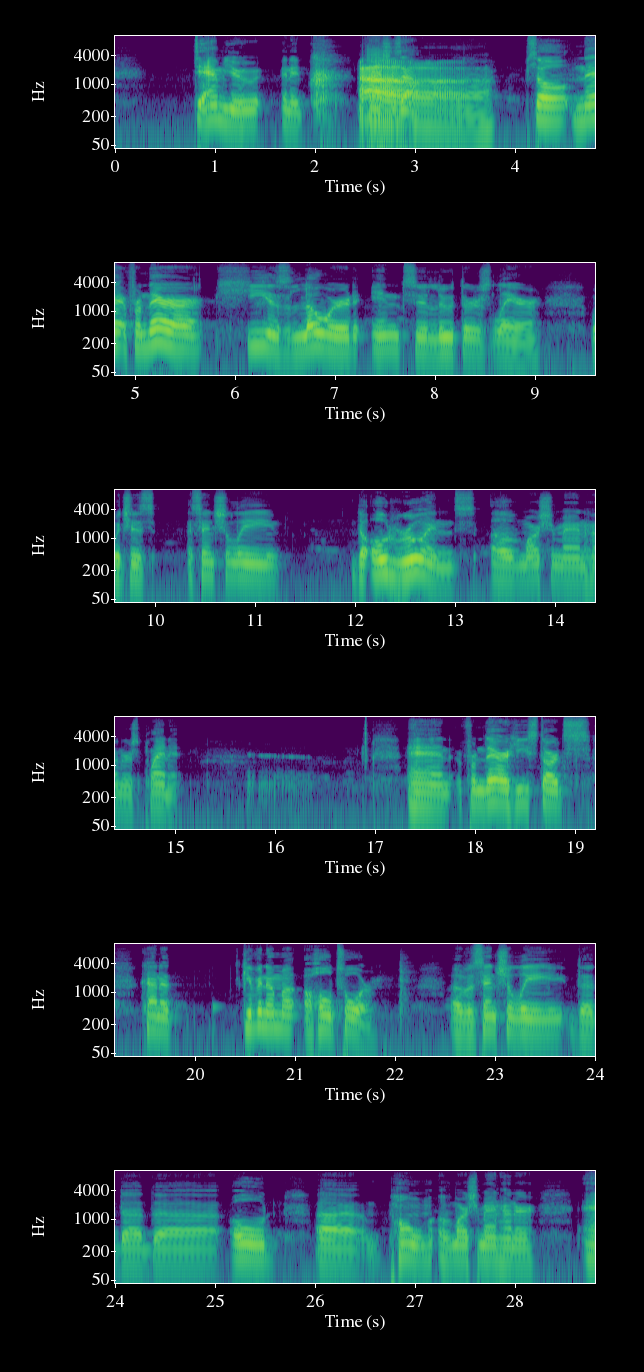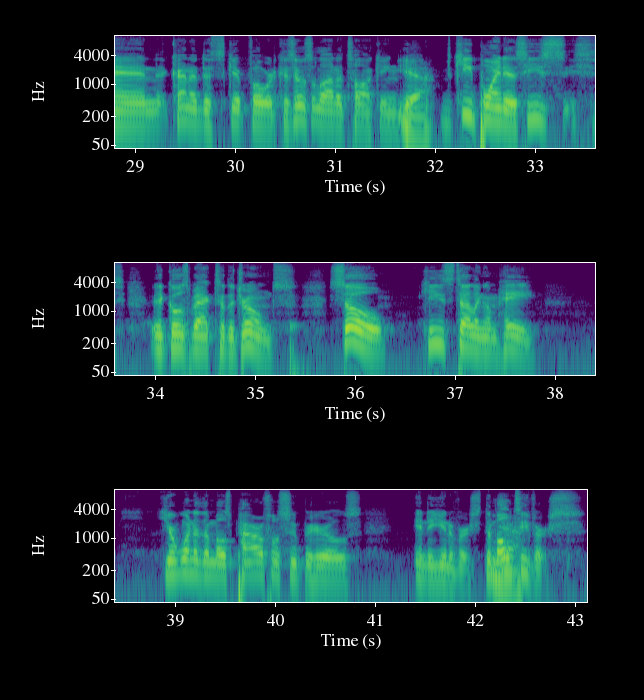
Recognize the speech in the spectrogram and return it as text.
"Damn you!" And it crashes out. Ah. So from there, he is lowered into Luthor's lair, which is essentially the old ruins of Martian Manhunter's planet. And from there, he starts kind of giving him a, a whole tour of essentially the the the old uh, home of Martian Manhunter, and kind of to skip forward because there was a lot of talking Yeah. the key point is he's, he's- it goes back to the drones so he's telling them hey you're one of the most powerful superheroes in the universe the Yeah. multiverse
